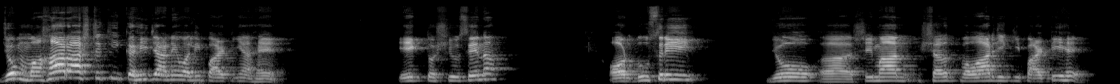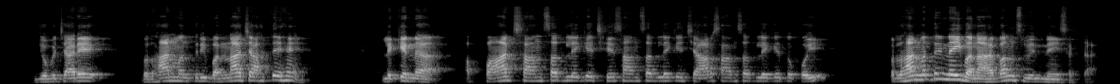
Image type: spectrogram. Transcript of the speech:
जो महाराष्ट्र की कही जाने वाली पार्टियाँ हैं, एक तो शिवसेना और दूसरी जो श्रीमान शरद पवार जी की पार्टी है जो बेचारे प्रधानमंत्री बनना चाहते हैं लेकिन अब पाँच सांसद लेके छह सांसद लेके चार सांसद लेके तो कोई प्रधानमंत्री नहीं बना है बन भी नहीं सकता है।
